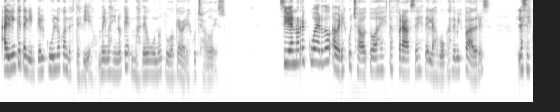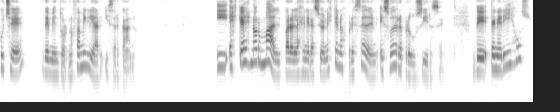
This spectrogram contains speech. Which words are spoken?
alguien que te limpie el culo cuando estés viejo. Me imagino que más de uno tuvo que haber escuchado eso. Si bien no recuerdo haber escuchado todas estas frases de las bocas de mis padres, las escuché de mi entorno familiar y cercano. Y es que es normal para las generaciones que nos preceden eso de reproducirse, de tener hijos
